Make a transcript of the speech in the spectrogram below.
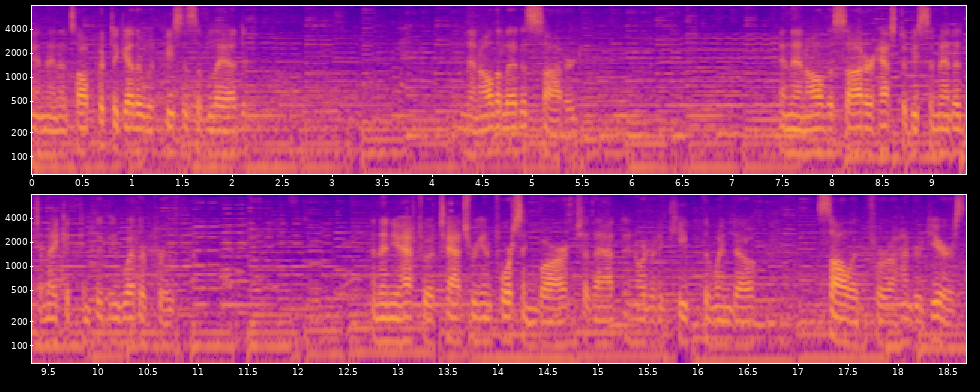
And then it's all put together with pieces of lead. And then all the lead is soldered. And then all the solder has to be cemented to make it completely weatherproof. And then you have to attach reinforcing bar to that in order to keep the window solid for 100 years.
